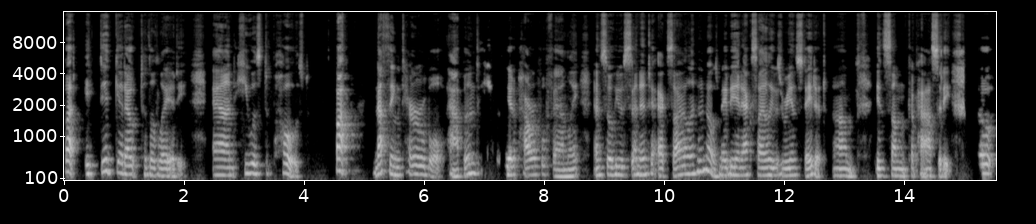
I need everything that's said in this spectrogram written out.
But it did get out to the laity, and he was deposed. But nothing terrible happened. He he had a powerful family, and so he was sent into exile. And who knows, maybe in exile he was reinstated um, in some capacity. So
